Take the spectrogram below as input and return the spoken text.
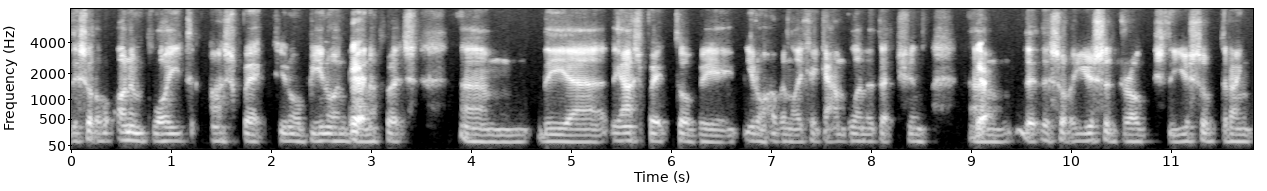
the sort of unemployed aspect, you know, being on yeah. benefits, um, the uh, the aspect of a, you know, having like a gambling addiction, um, yeah. the, the sort of use of drugs, the use of drink,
